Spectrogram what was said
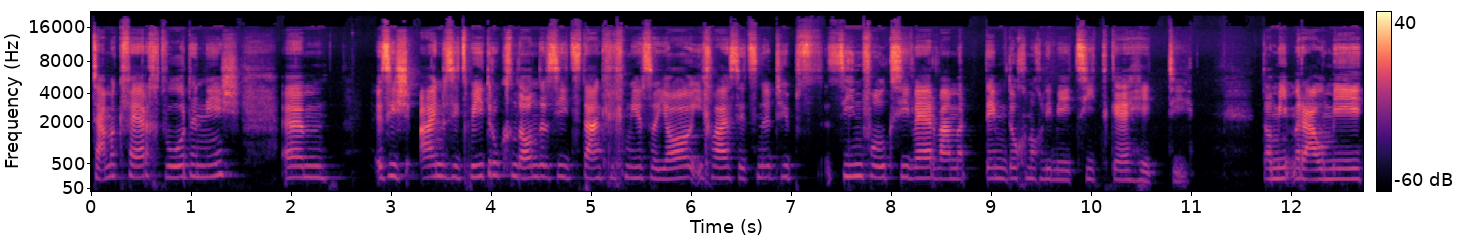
zusammengefärbt worden ist. Ähm, es ist einerseits beeindruckend, andererseits denke ich mir so, ja, ich weiß jetzt nicht, ob es sinnvoll gewesen wäre, wenn man dem doch noch ein bisschen mehr Zeit gegeben hätte. Damit man auch mehr,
